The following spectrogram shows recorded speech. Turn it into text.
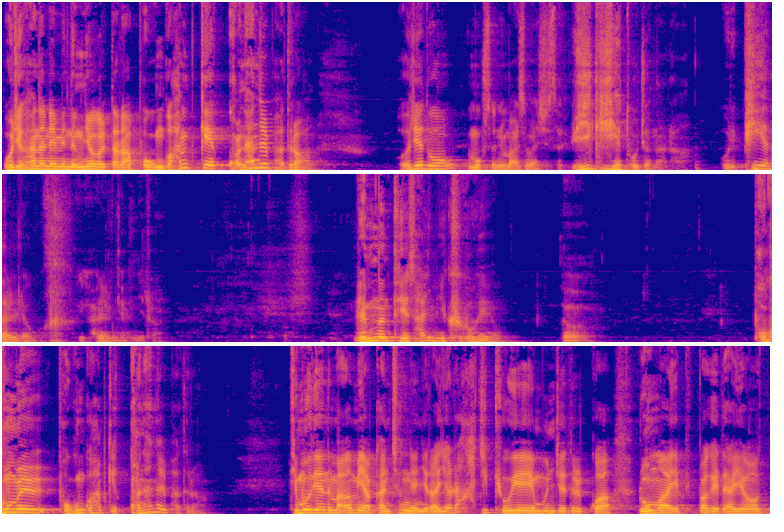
오직 하나님의 능력을 따라 복음과 함께 고난을 받으라. 어제도 목사님 말씀하셨어요. 위기에 도전하라. 우리 피해달라고 할 게 아니라. 랩런트의 삶이 그거예요. 어. 복음을, 복음과 함께 고난을 받으라. 디모데는 마음이 약한 청년이라 여러 가지 교회의 문제들과 로마의 핍박에 대하여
